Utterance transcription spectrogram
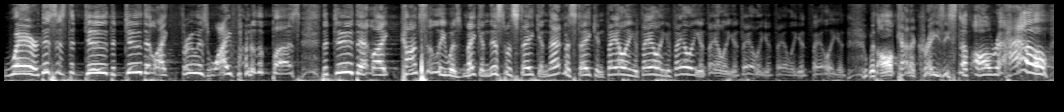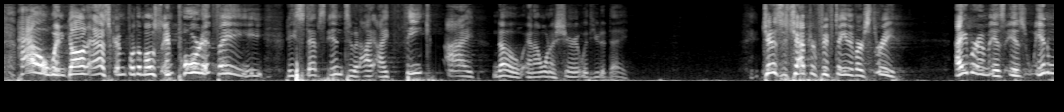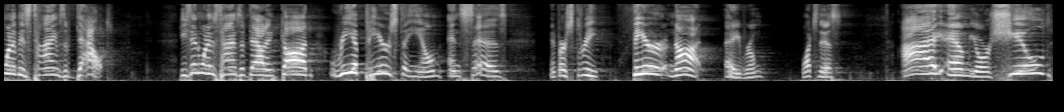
Where? This is the dude, the dude that like threw his wife under the bus, the dude that like constantly was making this mistake and that mistake and failing and failing and failing and failing and failing and failing and failing and with all kind of crazy stuff all right. How? How when God asked him for the most important thing, he he steps into it. I, I think I know, and I want to share it with you today. Genesis chapter 15 and verse 3. Abraham is, is in one of his times of doubt. He's in one of his times of doubt, and God reappears to him and says in verse 3 Fear not, Abram. Watch this. I am your shield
